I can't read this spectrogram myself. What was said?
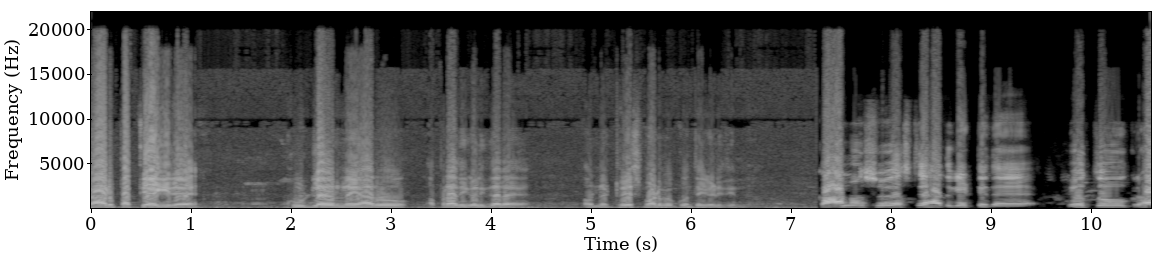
ಕಾರು ಪತ್ತೆಯಾಗಿದೆ. ಕೂಡಲೇ ಅವ್ರನ್ನ ಯಾರು ಅಪರಾಧಿಗಳಿದ್ದಾರೆ, ಅವ್ರನ್ನ ಟ್ರೇಸ್ ಮಾಡಬೇಕು ಅಂತ ಹೇಳಿದ್ದೀನಿ ನಾನು. ಕಾನೂನು ಸುವ್ಯವಸ್ಥೆ ಹದಗೆಟ್ಟಿದೆ ಇವತ್ತು ಗೃಹ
